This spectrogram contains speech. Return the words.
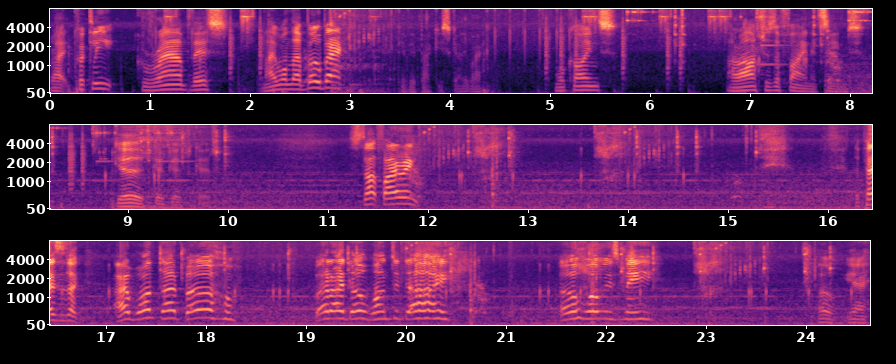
Right, quickly grab this. I want that bow back. Give it back, you scallywag. More coins. Our archers are fine, it seems. Good, good, good, good. Start firing! The peasant's like, I want that bow, but I don't want to die. Oh, woe is me. Oh, yeah,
